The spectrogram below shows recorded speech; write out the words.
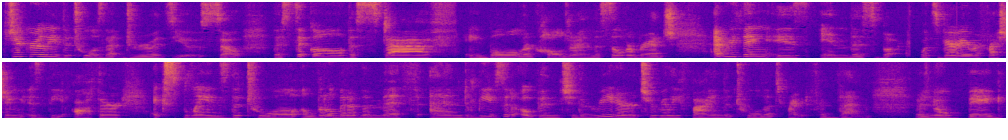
particularly the tools that druids use. So the sickle, the staff, a bowl or cauldron, the silver branch, everything is in this book. What's very refreshing is the author explains the tool, a little bit of the myth, and leaves it open to the reader to really find the tool that's right for them. There's no big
